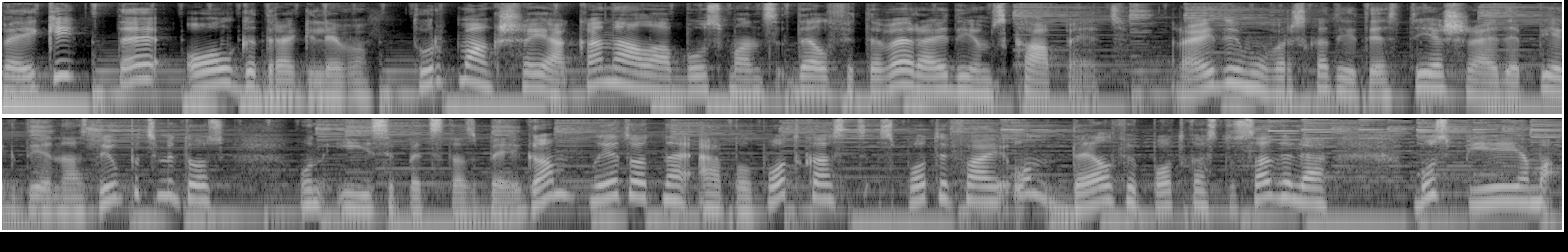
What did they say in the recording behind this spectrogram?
Sveiki, te Olga Dragiļeva. Turpmāk šajā kanālā būs mans Delfi TV raidījums Kāpēc? Raidījumu var skatīties tiešraidē piekdienās 12. un īsi pēc tās beigām lietotnē Apple podkāsts, Spotify un Delfi podkāstu sadaļā būs pieejama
